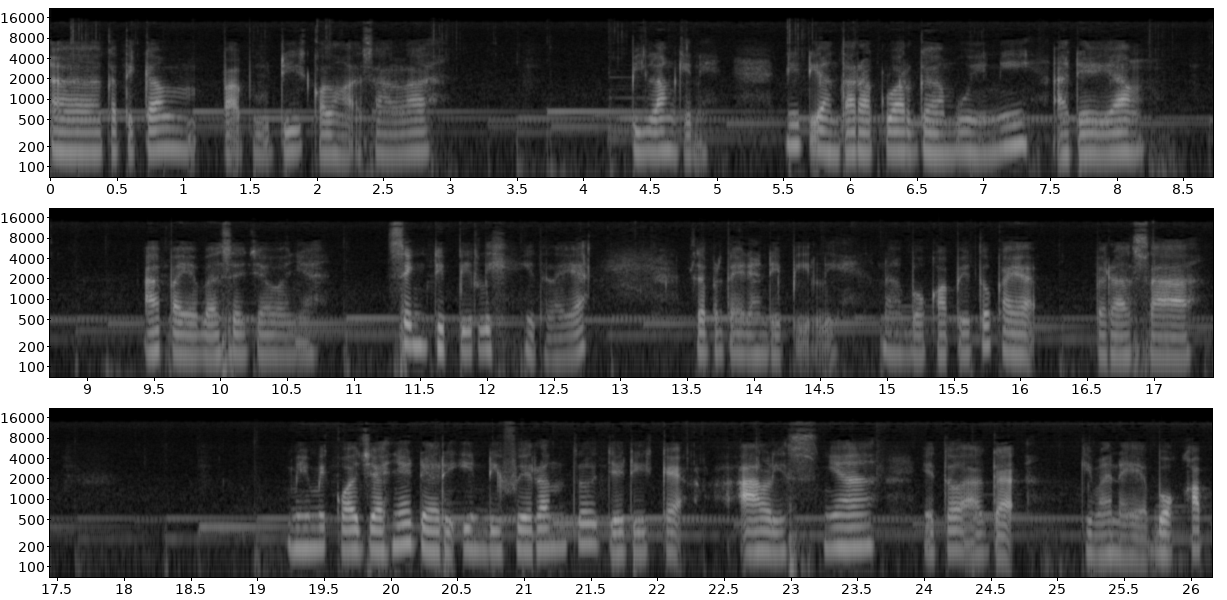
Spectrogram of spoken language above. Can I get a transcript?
uh, ketika Pak Budi kalau nggak salah bilang gini ini di antara keluargamu ini ada yang apa ya bahasa Jawanya sing dipilih gitu lah ya seperti yang dipilih nah bokap itu kayak berasa mimik wajahnya dari indifferent tuh jadi kayak alisnya itu agak gimana ya bokap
